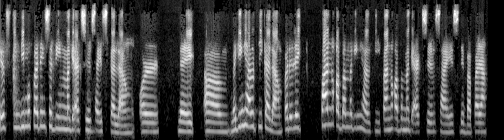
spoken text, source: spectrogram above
if hindi mo pa rin sabing mag-exercise ka lang or like, um, maging healthy ka lang, pero like, paano ka ba maging healthy? Paano ka ba mag-exercise? 'di ba Parang,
